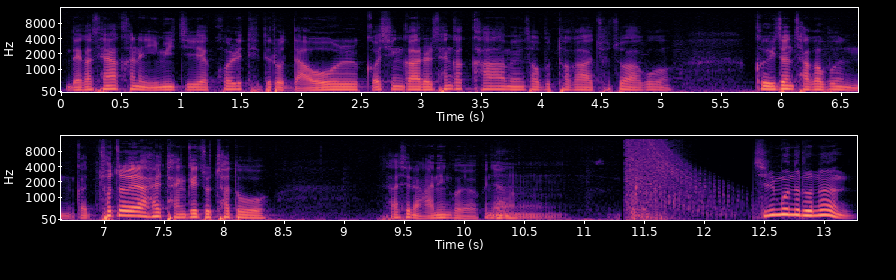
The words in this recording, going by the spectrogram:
내가 생각하는 이미지의 퀄리티대로 나올 것인가를 생각하면서부터가 초조하고 그 이전 작업은 그러니까 초조해야 할 단계조차도 사실은 아닌 거예요. 그냥 질문으로는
